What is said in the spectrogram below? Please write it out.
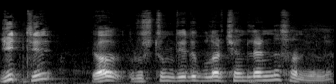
Gitti. Ya Rustum dedi bunlar kendilerini ne sanıyorlar?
